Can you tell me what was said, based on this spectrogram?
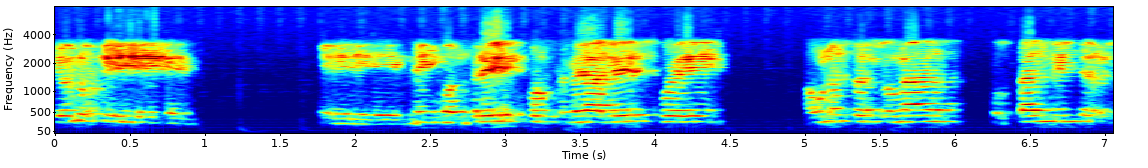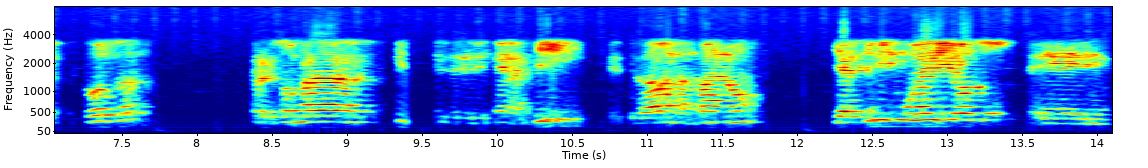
yo lo que eh, me encontré por primera vez fue a unas personas totalmente respetuosas, personas que se dirigían a ti, que te daban la mano, y así mismo ellos, eh,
